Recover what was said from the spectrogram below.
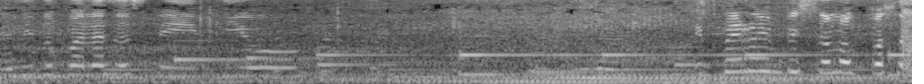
Ganito pala sa statue. Eh, pero imbis na magpasa...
